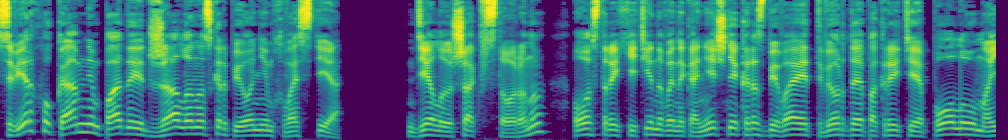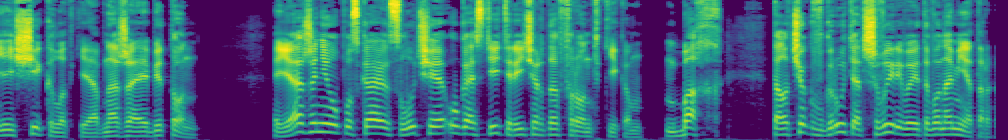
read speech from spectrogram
Сверху камнем падает жало на скорпионьем хвосте. Делаю шаг в сторону — Острый хитиновый наконечник разбивает твердое покрытие пола у моей щиколотки, обнажая бетон. Я же не упускаю случая угостить Ричарда фронт-киком. Бах! Толчок в грудь отшвыривает его на метр.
